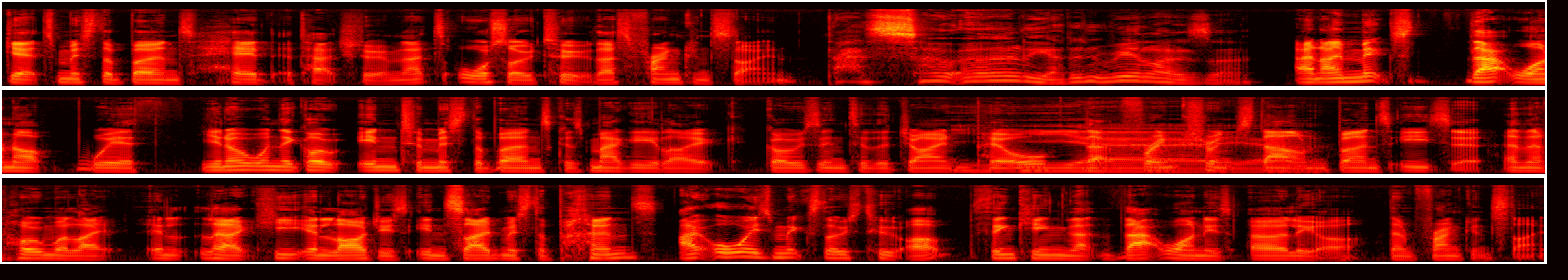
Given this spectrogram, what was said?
gets Mr. Burns' head attached to him. That's also two. That's Frankenstein. That's so early. I didn't realize that. And I mixed that one up with you know when they go into Mr. Burns because Maggie like goes into the giant pill that Frank shrinks yeah. down, Burns eats it, and then Homer like in, like he enlarges inside Mr. Burns. I always mix those two up, thinking that that one is earlier than Frankenstein.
